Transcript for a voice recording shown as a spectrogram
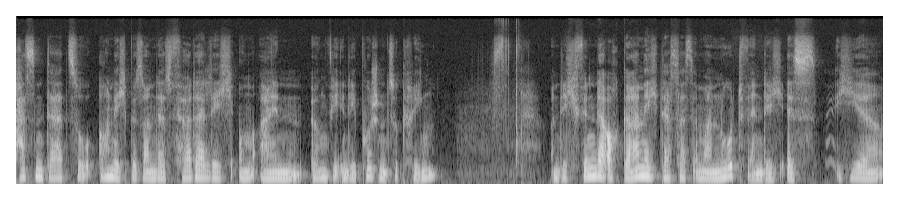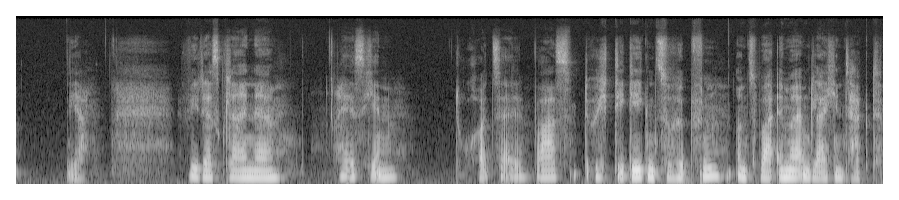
passend dazu auch nicht besonders förderlich, um einen irgendwie in die Puschen zu kriegen. Und ich finde auch gar nicht, dass das immer notwendig ist, hier, ja, wie das kleine Häschen Duracell war es, durch die Gegend zu hüpfen und zwar immer im gleichen Takt.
